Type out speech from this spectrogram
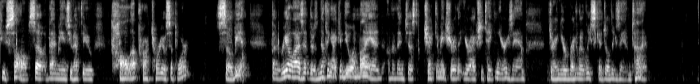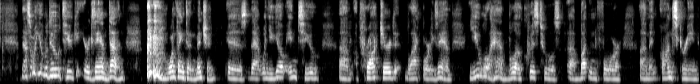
to solve. So that means you have to call up Proctorio support, so be it. But realize that there's nothing I can do on my end other than just check to make sure that you're actually taking your exam during your regularly scheduled exam time. That's what you will do to get your exam done. One thing to mention is that when you go into um, a proctored Blackboard exam, you will have below Quiz Tools a button for um, an on-screen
